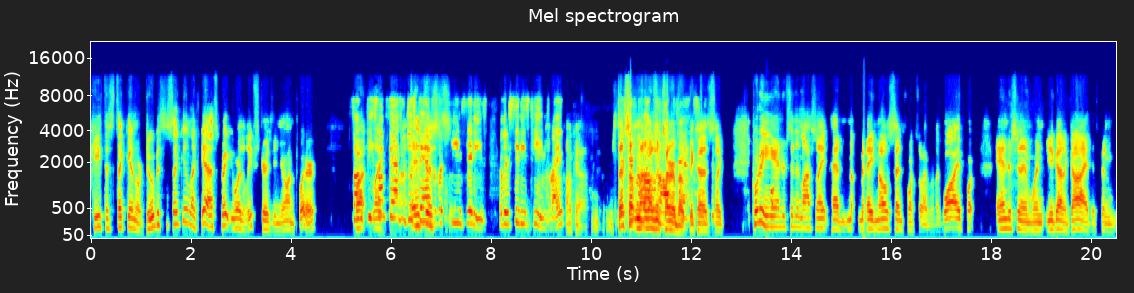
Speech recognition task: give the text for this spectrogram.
Keefe is thinking or Dubas is thinking? Like, yeah, it's great you wear the Leafs jersey and you're on Twitter. some but, pe- like, some fans are just fans of their team cities or their cities teams, right? Okay, that's There's something I wasn't clear about fans. because like putting Anderson in last night had no, made no sense whatsoever. Like, why put Anderson in when you got a guy that's been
